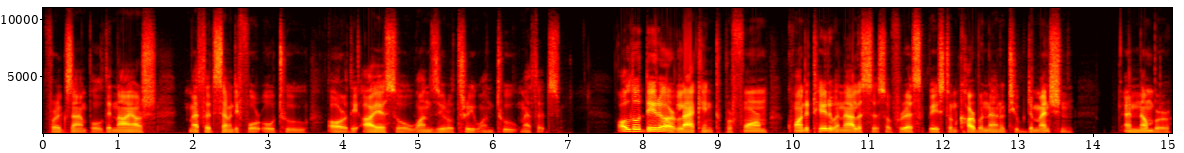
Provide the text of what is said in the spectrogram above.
for example, the NIOSH method 7402 or the ISO 10312 methods. Although data are lacking to perform quantitative analysis of risk based on carbon nanotube dimension and number,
